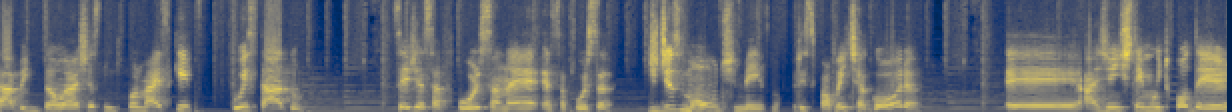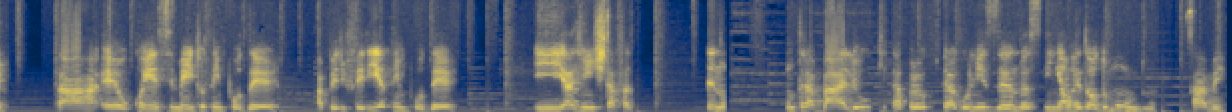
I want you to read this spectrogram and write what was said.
sabe? Então eu acho assim que por mais que o Estado seja essa força, né, essa força de desmonte mesmo, principalmente agora, é, a gente tem muito poder, tá? É, o conhecimento tem poder, a periferia tem poder, e a gente está fazendo um trabalho que está protagonizando assim ao redor do mundo, sabe?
